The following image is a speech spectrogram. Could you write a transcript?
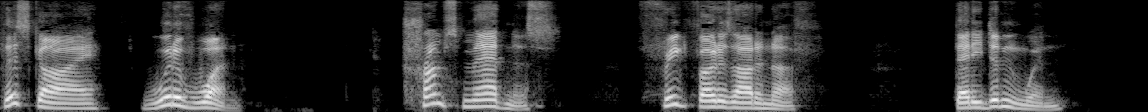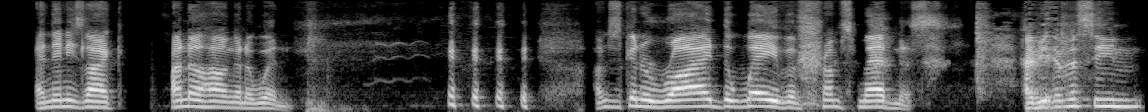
This guy would have won. Trump's madness freaked voters out enough that he didn't win, and then he's like, "I know how I'm going to win. I'm just going to ride the wave of Trump's madness." Have you ever seen?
